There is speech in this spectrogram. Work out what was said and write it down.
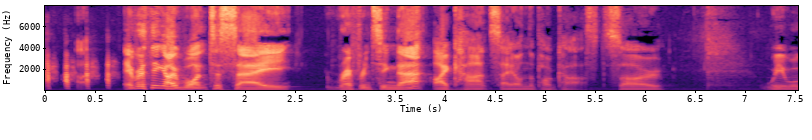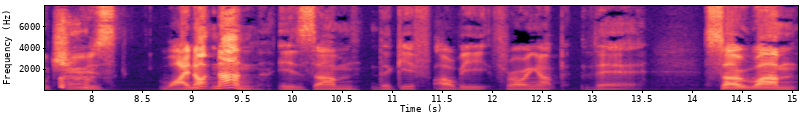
Everything I want to say referencing that, I can't say on the podcast. So we will choose why not none is um, the gif I'll be throwing up there. So um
